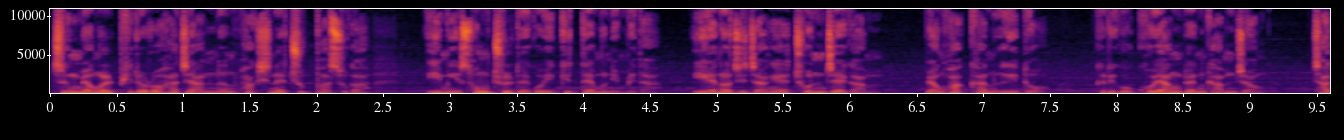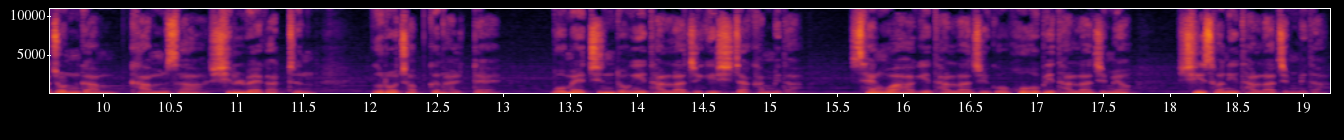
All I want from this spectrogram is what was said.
증명을 필요로 하지 않는 확신의 주파수가 이미 송출되고 있기 때문입니다. 이 에너지장의 존재감, 명확한 의도, 그리고 고양된 감정, 자존감, 감사, 신뢰 같은 으로 접근할 때 몸의 진동이 달라지기 시작합니다. 생화학이 달라지고 호흡이 달라지며 시선이 달라집니다.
